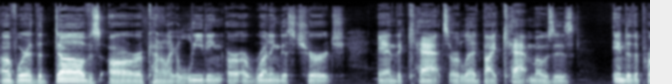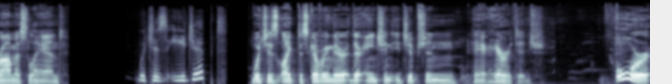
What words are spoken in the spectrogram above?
of where the doves are kind of like leading or are running this church, and the cats are led by Cat Moses into the promised land, Which is Egypt? which is like discovering their their ancient Egyptian her- heritage. Or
